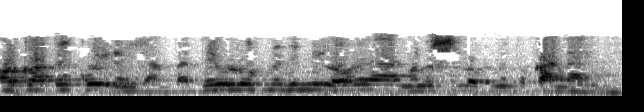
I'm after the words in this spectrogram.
और कहते हैं कोई नहीं जानता। देवलोक में भी नील हो गया मनुष्य लोक में तो कहना ही नहीं।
